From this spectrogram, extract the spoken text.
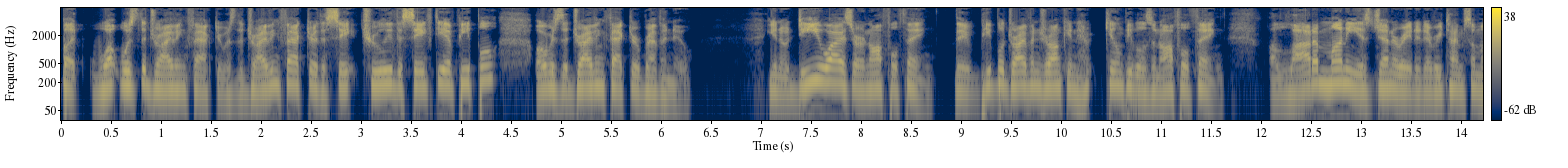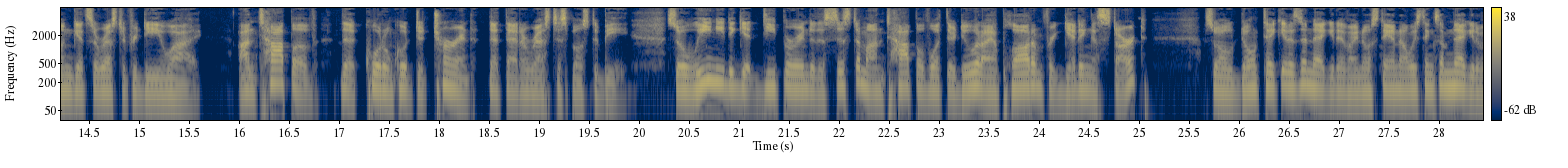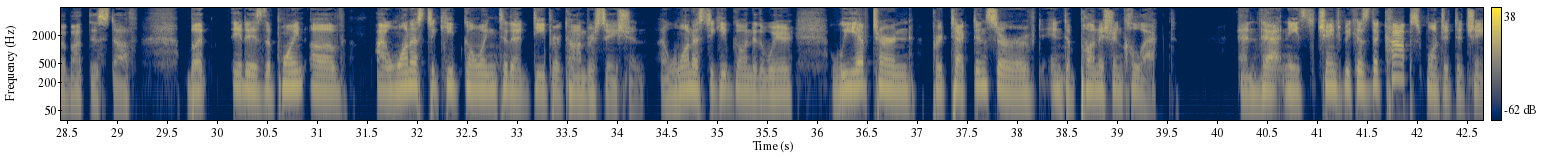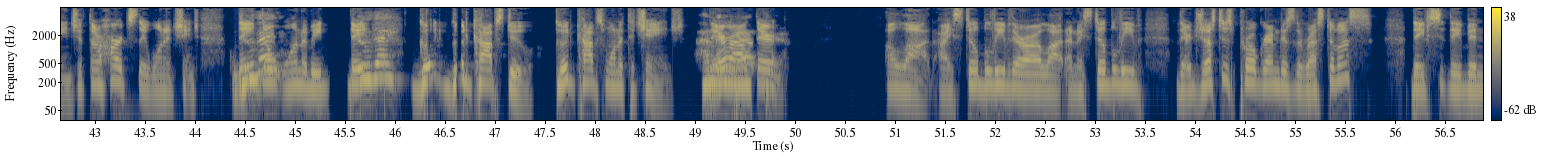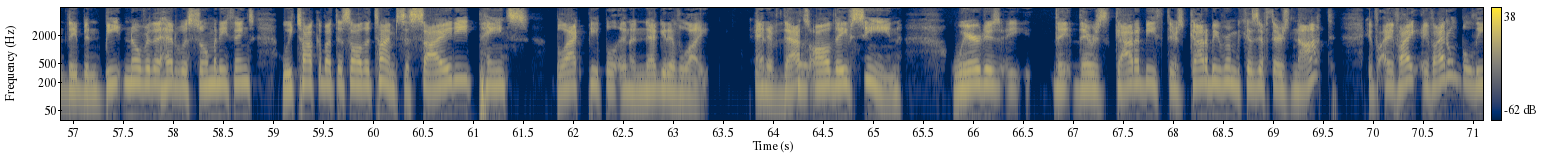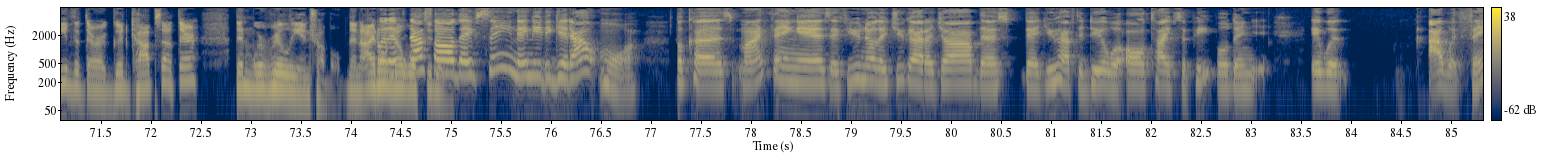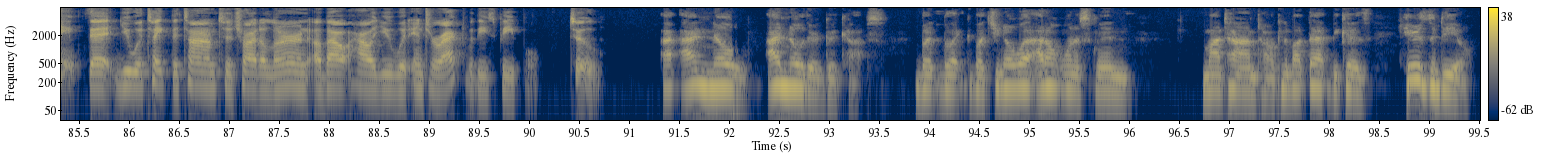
But what was the driving factor? Was the driving factor the sa- truly the safety of people, or was the driving factor revenue? You know, DUIs are an awful thing the people driving drunk and killing people is an awful thing. A lot of money is generated every time someone gets arrested for DUI, on top of the quote unquote deterrent that that arrest is supposed to be. So we need to get deeper into the system on top of what they're doing. I applaud them for getting a start. So don't take it as a negative. I know Stan always thinks I'm negative about this stuff, but it is the point of I want us to keep going to that deeper conversation. I want us to keep going to the where we have turned protect and served into punish and collect. And that needs to change because the cops want it to change. At their hearts, they want to change. They, do they? don't want to be they, do they good good cops do. Good cops want it to change. How They're out there. there a lot. I still believe there are a lot, and I still believe they're just as programmed as the rest of us. They've they've been they've been beaten over the head with so many things. We talk about this all the time. Society paints black people in a negative light, and if that's all they've seen, where does they, there's got to be there's got to be room because if there's not, if if I if I don't believe that there are good cops out there, then we're really in trouble. Then I don't know what that's to do. all they've seen. They need to get out more because my thing is if you know that you got a job that's that you have to deal with all types of people then it would i would think that you would take the time to try to learn about how you would interact with these people too. I, I know i know they're good cops but but but you know what? I don't want to spend my time talking about that because here's the deal.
